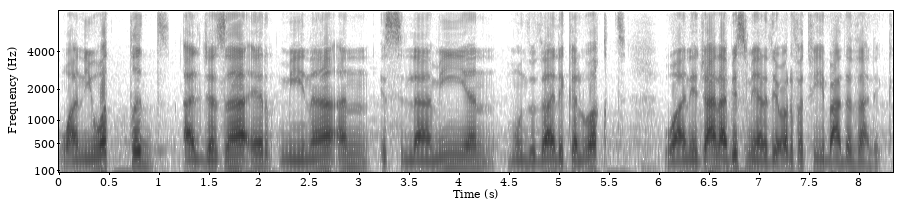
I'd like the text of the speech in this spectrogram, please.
وأن يوطد الجزائر ميناء إسلاميا منذ ذلك الوقت. وأن يجعلها باسمها الذي عرفت فيه بعد ذلك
